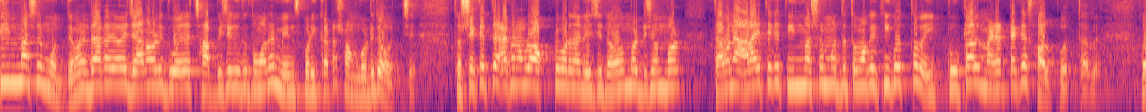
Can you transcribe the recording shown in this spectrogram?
তিন মাসের মধ্যে মানে দেখা যাবে জানুয়ারি দু হাজার ছাব্বিশে কিন্তু তোমাদের মেন্স পরীক্ষাটা সংগঠিত হচ্ছে। তো সেক্ষেত্রে এখন আমরা অক্টোবর দাঁড়িয়েছি, নভেম্বর, ডিসেম্বর, তার মানে আড়াই থেকে তিন মাসের মধ্যে তোমাকে কি করতে হবে? এই টোটাল ম্যাটারটাকে সলভ করতে হবে। তো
